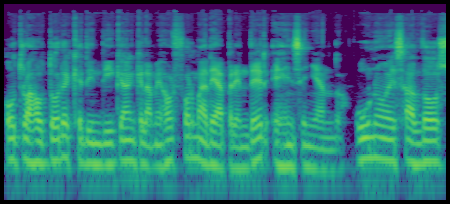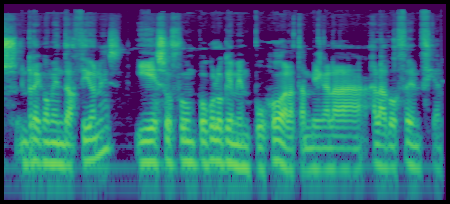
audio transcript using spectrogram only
otros autores que te indican que la mejor forma de aprender es enseñando. Uno, esas dos recomendaciones y eso fue un poco lo que me empujó a también a la, a la docencia.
